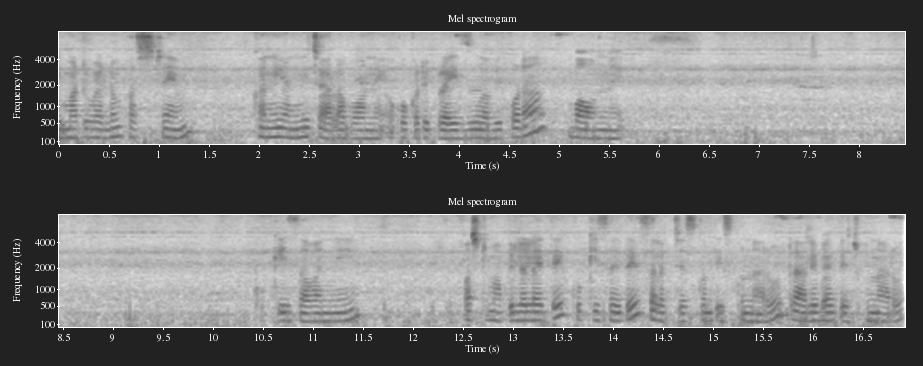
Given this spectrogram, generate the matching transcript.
డిమార్ట్కి వెళ్ళడం ఫస్ట్ టైం. కానీ అన్నీ చాలా బాగున్నాయి. ఒక్కొక్కటి ప్రైజ్ అవి కూడా బాగున్నాయి. కుకీస్ అవన్నీ. ఫస్ట్ మా పిల్లలు అయితే కుకీస్ అయితే సెలెక్ట్ చేసుకొని తీసుకున్నారు. ట్రాలీ బ్యాగ్ తెచ్చుకున్నారు.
